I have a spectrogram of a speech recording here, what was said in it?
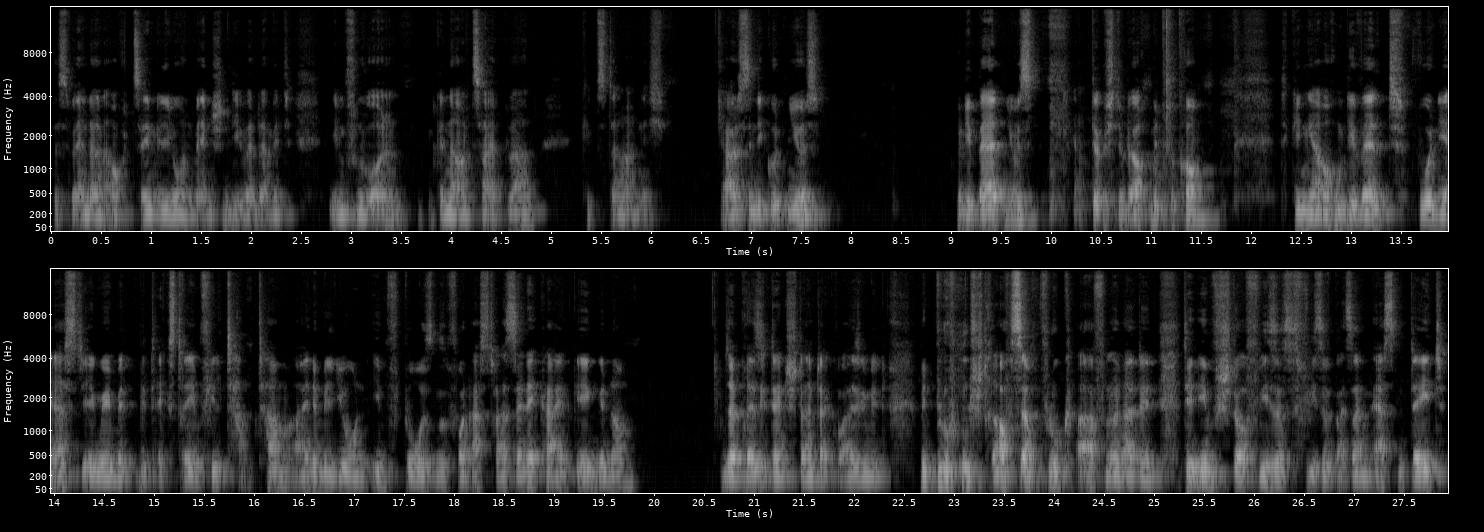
Das wären dann auch 10 Millionen Menschen, die wir damit impfen wollen. Genau einen Zeitplan gibt es da noch nicht. Ja, das sind die Good News. Und die Bad News habt ihr bestimmt auch mitbekommen. Es ging ja auch um die Welt, wurden ja erst irgendwie mit, mit extrem viel Tamtam -Tam eine Million Impfdosen von AstraZeneca entgegengenommen. Unser Präsident stand da quasi mit, mit Blumenstrauß am Flughafen und hat den, den Impfstoff wie so, wie so bei seinem ersten Date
